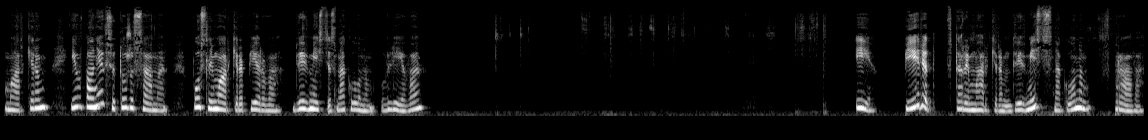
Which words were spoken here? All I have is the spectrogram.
маркерам и выполняю все то же самое. После маркера первого 2 вместе с наклоном влево. И перед вторым маркером 2 вместе с наклоном вправо.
